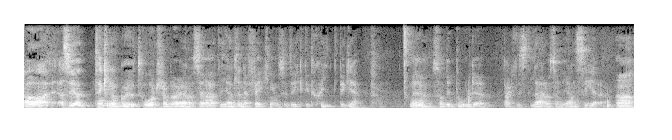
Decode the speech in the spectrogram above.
Ja, alltså jag tänker nog gå ut hårt från början och säga att egentligen är fake news ett riktigt skitbegrepp. Ja. Som vi borde faktiskt lära oss att nyansera. Ja.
